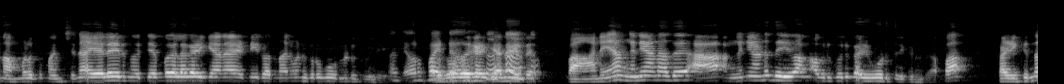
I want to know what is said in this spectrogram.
നമ്മൾക്ക് മനുഷ്യനായാലും ഇരുന്നൂറ്റമ്പത് കിലോ കഴിക്കാനായിട്ട് ഇരുപത്തിനാല് മണിക്കൂർ കൂടുതൽ എടുക്കൂലേ? അത് കഴിക്കാനായിട്ട്. അപ്പൊ ആനയെ അങ്ങനെയാണ് അത് ആ അങ്ങനെയാണ് ദൈവം അവർക്ക് ഒരു കഴിവ് കൊടുത്തിരിക്കുന്നത്. അപ്പൊ കഴിക്കുന്ന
